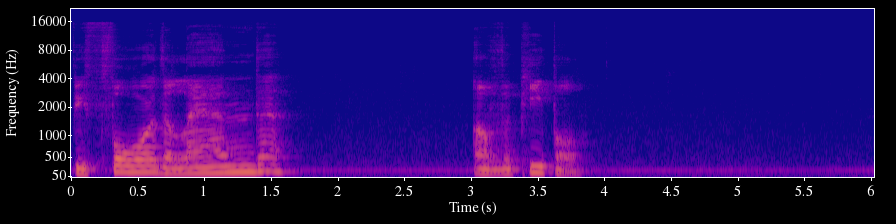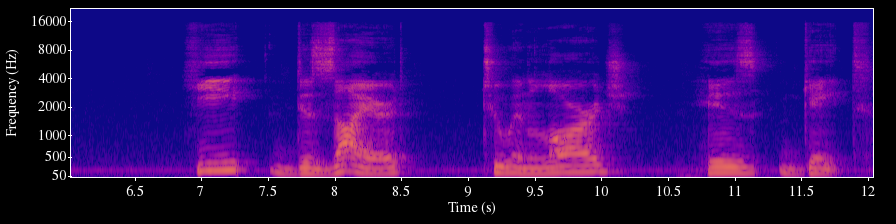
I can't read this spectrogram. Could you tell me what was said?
before the land of the people. He desired to enlarge his gate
